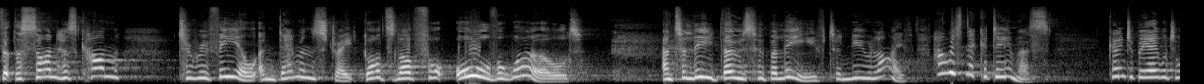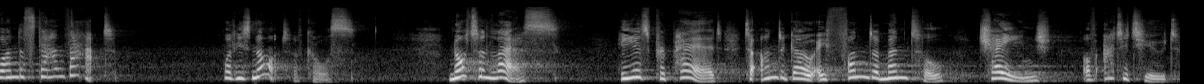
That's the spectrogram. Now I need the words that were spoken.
That the Son has come to reveal and demonstrate God's love for all the world and to lead those who believe to new life. How is Nicodemus going to be able to understand that? Well, he's not, of course. Not unless he is prepared to undergo a fundamental change of attitude.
